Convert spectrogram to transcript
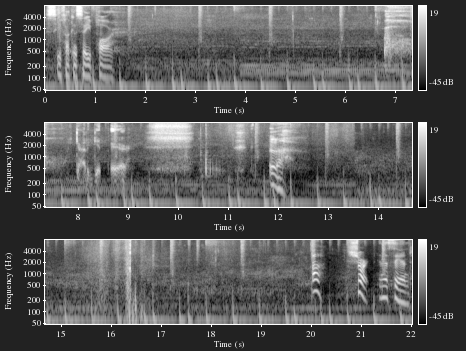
See if I can save par. Oh, we gotta get there. Ugh. Ah, short in the sand.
